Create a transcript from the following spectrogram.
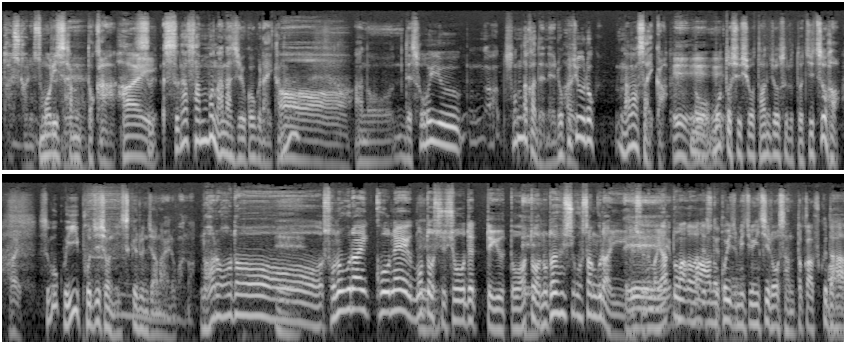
確かに、ね、森さんとか、はい、菅さんも75ぐらいかな。あのでそういうその中でね66、7歳かの元首相誕生すると、実はすごくいいポジションにつけるんじゃないのかな。なるほど、えー、そのぐらいこう、ね、元首相でっていうと、えー、あとは野田佳子さんぐらいですよね、まあ、野党側ですけど、まあ、小泉純一郎さんとか、福田、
